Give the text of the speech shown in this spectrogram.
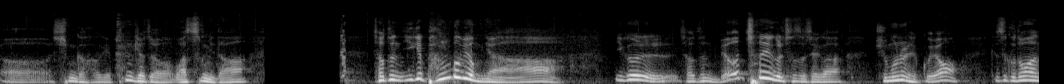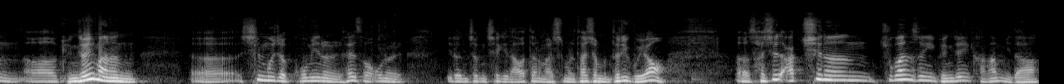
어, 심각하게 풍겨져 왔습니다. 저는 이게 방법이 없냐 이걸 저는 몇 차례에 걸쳐서 제가 주문을 했고요. 그래서 그동안 어, 굉장히 많은 어, 실무적 고민을 해서 오늘 이런 정책이 나왔다는 말씀을 다시 한번 드리고요. 어, 사실 악취는 주관성이 굉장히 강합니다.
